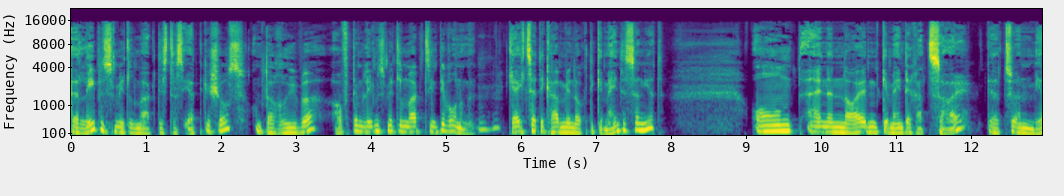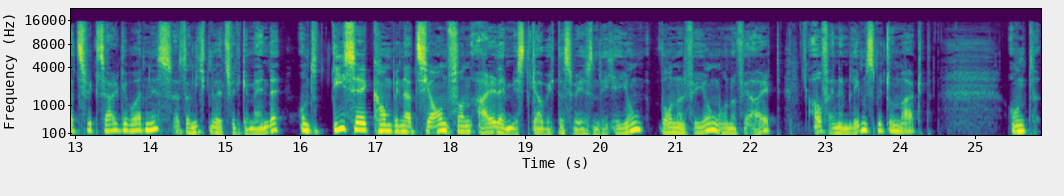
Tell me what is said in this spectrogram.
der Lebensmittelmarkt ist das Erdgeschoss und darüber auf dem Lebensmittelmarkt sind die Wohnungen. Mhm. Gleichzeitig haben wir noch die Gemeinde saniert und einen neuen Gemeinderatssaal, der zu einem Mehrzwecksaal geworden ist, also nicht nur jetzt für die Gemeinde, und diese Kombination von allem ist, glaube ich, das Wesentliche. Jung, Wohnen für Jung, Wohnen für Alt, auf einem Lebensmittelmarkt und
